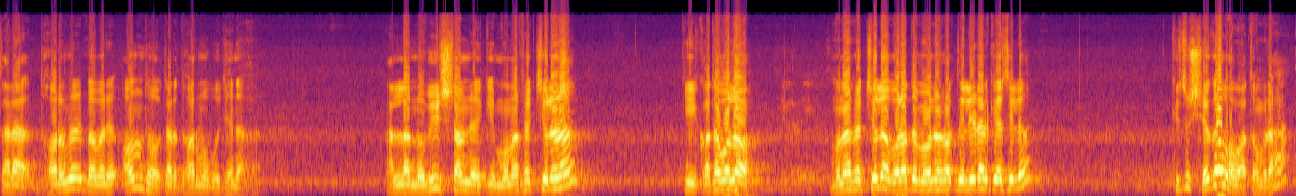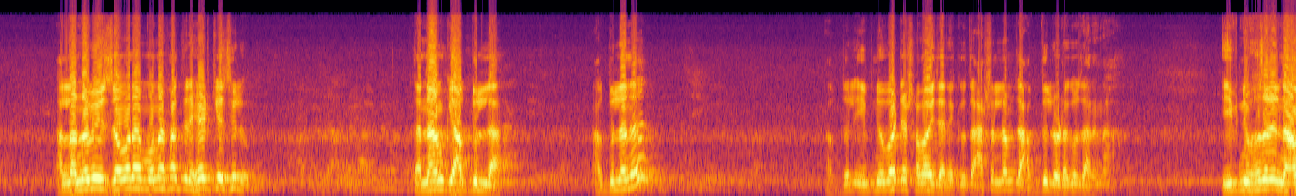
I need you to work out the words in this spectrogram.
তারা ধর্মের ব্যাপারে অন্ধ, তারা ধর্ম বোঝে না। আল্লাহ নবীর সামনে কি মোনাফেক ছিল না? কি কথা বলো? মোনাফেক ছিল? বলো তো মোনাফেকদের লিডার কে ছিল? কিছু শেখো বাবা তোমরা। আল্লাহ নবীর জমানায় মোনাফেকদের হেড কে ছিল? তার নাম কি আবদুল্লাহ? আবদুল্লাহ না? আব্দুল ইবনু বাটা সবাই জানে, কিন্তু আসল নাম যে আব্দুল ওটা কেউ জানে না। ইবনি ফজলের নাম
